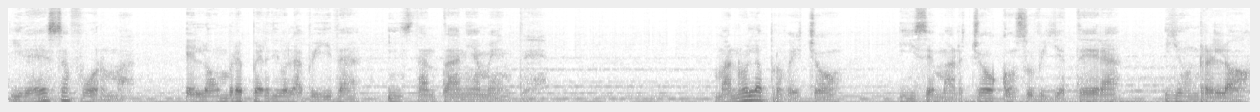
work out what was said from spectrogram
y de esa forma el hombre perdió la vida instantáneamente. Manuel aprovechó y se marchó con su billetera y un reloj.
